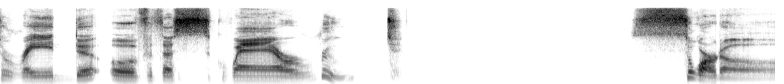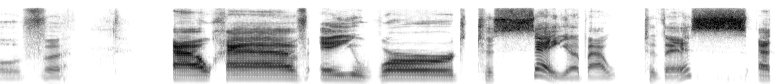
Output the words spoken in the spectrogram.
rid of the square root, sort of. I'll have a word to say about this at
